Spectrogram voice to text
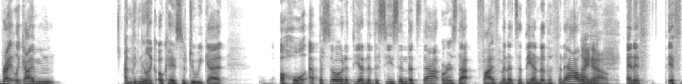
right like i'm i'm thinking like okay so do we get a whole episode at the end of the season that's that or is that five minutes at the end of the finale I know. and if if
